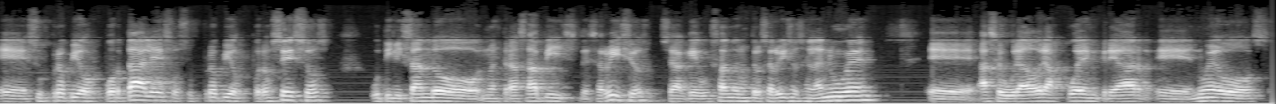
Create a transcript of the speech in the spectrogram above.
eh, sus propios portales o sus propios procesos utilizando nuestras APIs de servicios, o sea que usando nuestros servicios en la nube, eh, aseguradoras pueden crear eh, nuevos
